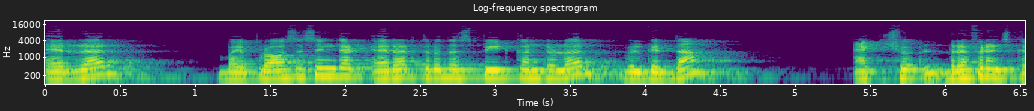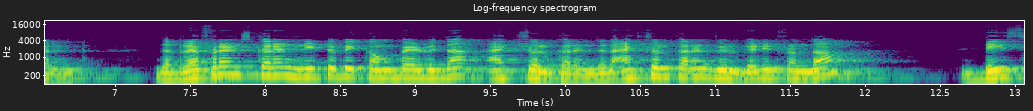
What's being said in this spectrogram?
error. By processing that error through the speed controller will get the actual reference current. The reference current need to be compared with the actual current. The actual current we will get it from the DC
